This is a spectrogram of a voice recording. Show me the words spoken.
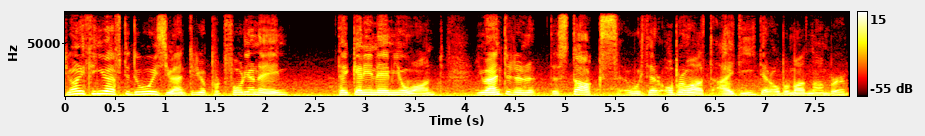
the only thing you have to do is you enter your portfolio name, take any name you want, you enter the, the stocks with their Obermatt ID, their Obermatt number,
